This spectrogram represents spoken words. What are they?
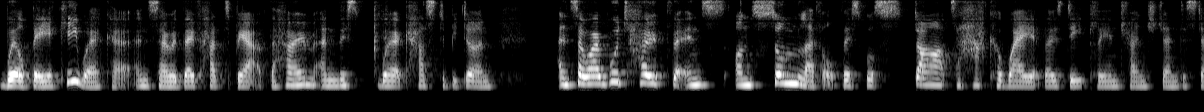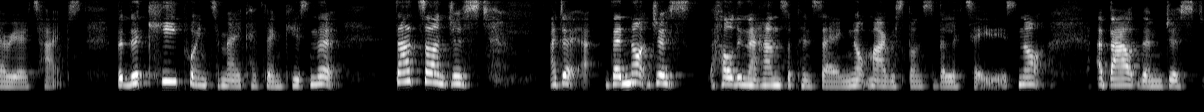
will be a key worker and so they've had to be out of the home and this work has to be done and so I would hope that in, on some level, this will start to hack away at those deeply entrenched gender stereotypes. But the key point to make, I think, is that dads aren't just, I don't, uh, they're not just holding their hands up and saying, not my responsibility. It's not about them just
